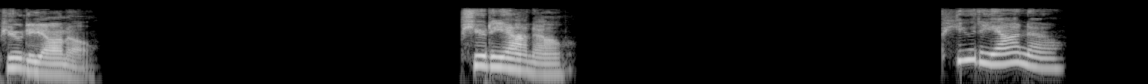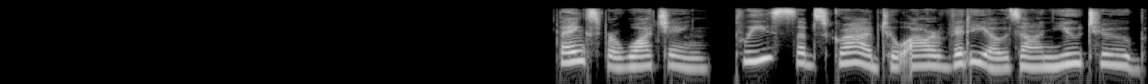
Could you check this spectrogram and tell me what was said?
Pudiano. Pudiano. Pudiano. Thanks for watching. Please subscribe to our videos on YouTube.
